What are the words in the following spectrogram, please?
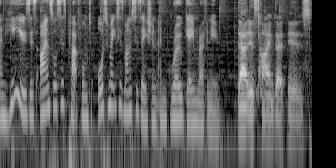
and he uses IronSource's platform to automate his monetization and grow game revenue. That is time that is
